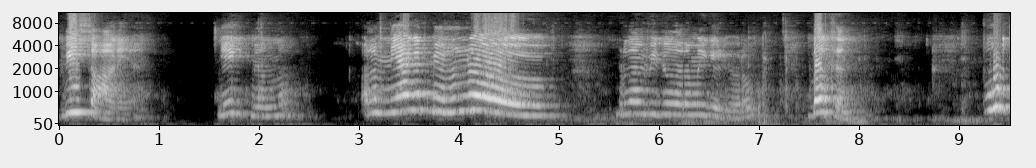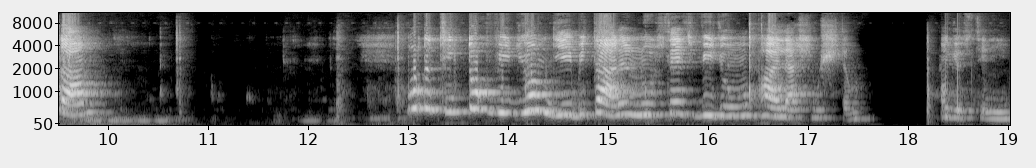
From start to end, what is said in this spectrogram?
bir saniye. Niye gitmiyorsun lan? Oğlum niye gitmiyorsun oğlum? Buradan videolarıma geliyorum. Bakın. Buradan Burada TikTok videom diye bir tane Nusret videomu paylaşmıştım. Onu göstereyim.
